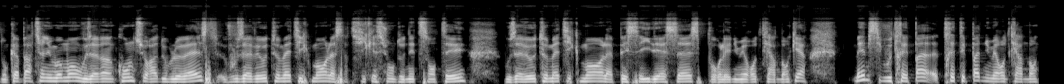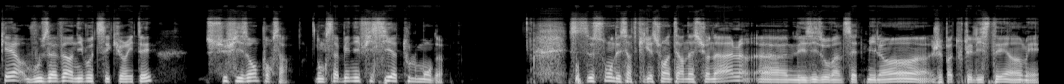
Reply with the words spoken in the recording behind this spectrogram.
Donc à partir du moment où vous avez un compte sur AWS, vous avez automatiquement la certification données de santé, vous avez automatiquement la PCI DSS pour les numéros de carte bancaire. Même si vous ne traitez pas, traitez pas de numéro de carte bancaire, vous avez un niveau de sécurité suffisant pour ça. Donc ça bénéficie à tout le monde. Ce sont des certifications internationales, euh, les ISO 27001, je vais pas toutes les lister, hein, mais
